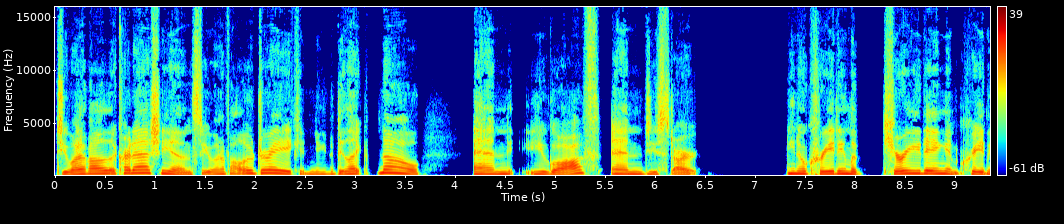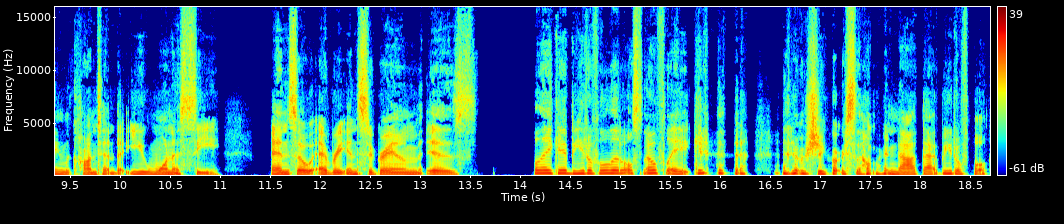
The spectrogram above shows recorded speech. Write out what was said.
"Do you want to follow the Kardashians? Do you want to follow Drake?" And you're gonna be like, "No," and you go off and you start, you know, creating the curating and creating the content that you want to see. And so every Instagram is like a beautiful little snowflake. and I'm sure some are not that beautiful.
